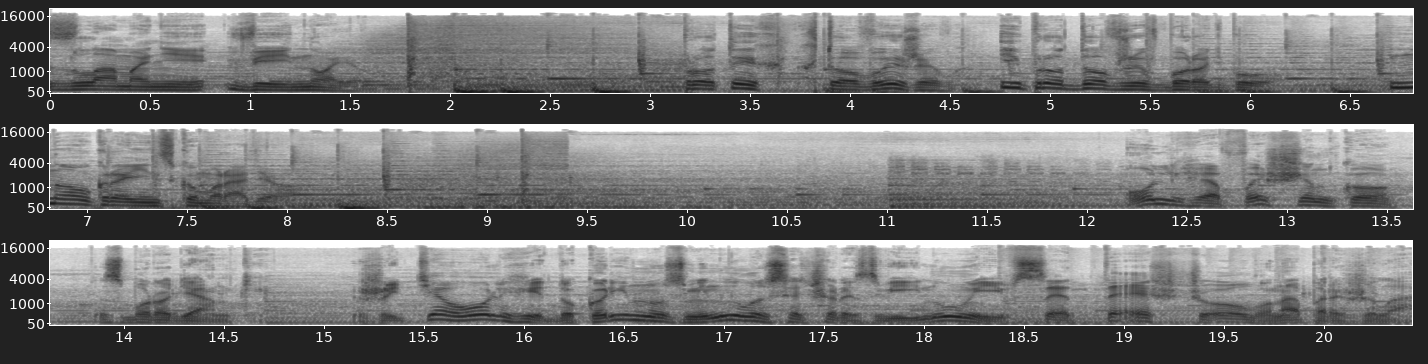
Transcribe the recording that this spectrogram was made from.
зламані війною. Про тих, хто вижив і продовжив боротьбу на українському радіо. Ольга Фещенко з Бородянки. Життя Ольги докорінно змінилося через війну і все те, що вона пережила.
